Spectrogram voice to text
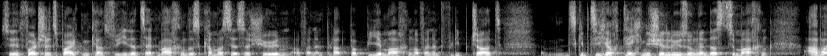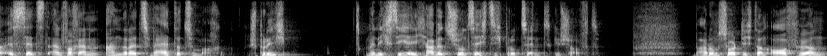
So den Fortschrittsbalken kannst du jederzeit machen, das kann man sehr, sehr schön auf einem Blatt Papier machen, auf einem Flipchart. Es gibt sicher auch technische Lösungen, das zu machen, aber es setzt einfach einen Anreiz weiterzumachen. Sprich, wenn ich sehe, ich habe jetzt schon 60 Prozent geschafft, warum sollte ich dann aufhören,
